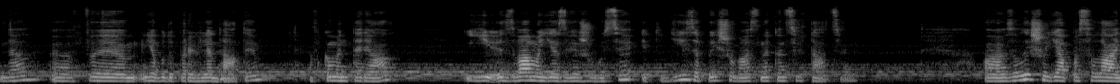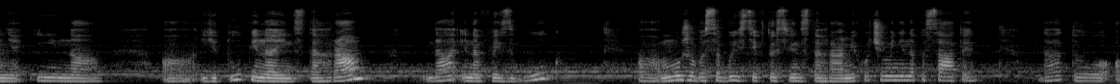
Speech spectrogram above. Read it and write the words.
Да, е, в, я буду переглядати в коментарях. І з вами я зв'яжуся і тоді запишу вас на консультацію. Залишу я посилання і на YouTube, і на Instagram, да, і на. А, Може в особисті хтось в інстаграмі хоче мені написати, да, то а,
